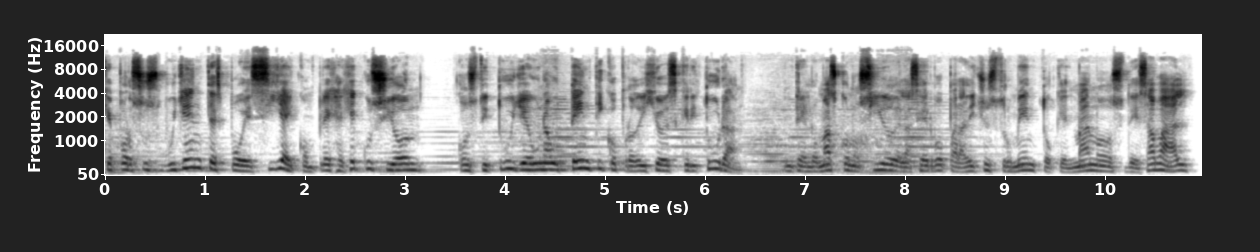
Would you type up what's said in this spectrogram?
que por sus bullentes poesía y compleja ejecución constituye un auténtico prodigio de escritura, entre lo más conocido del acervo para dicho instrumento que en manos de Zabal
